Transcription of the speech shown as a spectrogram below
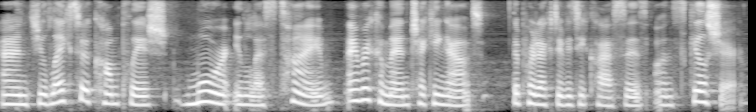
and you like to accomplish more in less time, I recommend checking out the productivity classes on Skillshare.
